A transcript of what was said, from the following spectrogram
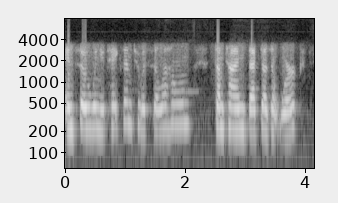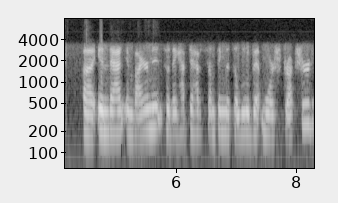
and so when you take them to a CILA home, sometimes that doesn't work uh, in that environment, so they have to have something that's a little bit more structured.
